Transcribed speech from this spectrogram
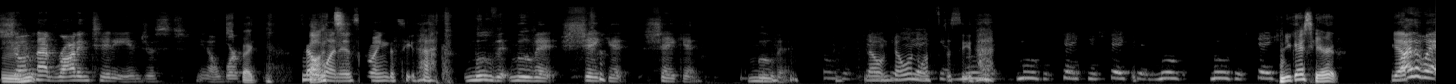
Show Mhm. him that rotting titty and just, you know, work Respect. it. No one is going to see that. Move it, move it, shake it, shake it, move it. No- no one wants to see that. Move it, shake it, shake it, move it, move it, shake it. Can you guys hear it? Yep. By the way,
